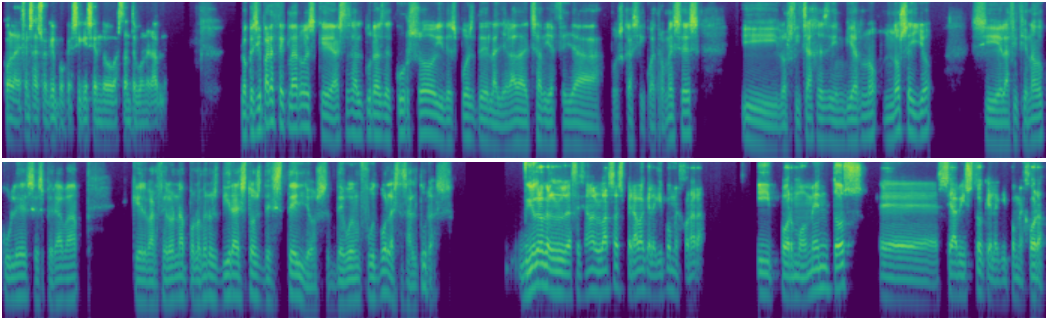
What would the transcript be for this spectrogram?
con la defensa de su equipo, que sigue siendo bastante vulnerable. Lo que sí parece claro es que a estas alturas de curso y después de la llegada de Xavi hace ya pues casi cuatro meses y los fichajes de invierno, no sé yo si el aficionado culé se esperaba que el Barcelona por lo menos diera estos destellos de buen fútbol a estas alturas. Yo creo que el aficionado del Barça esperaba que el equipo mejorara y por momentos eh, se ha visto que el equipo mejora,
